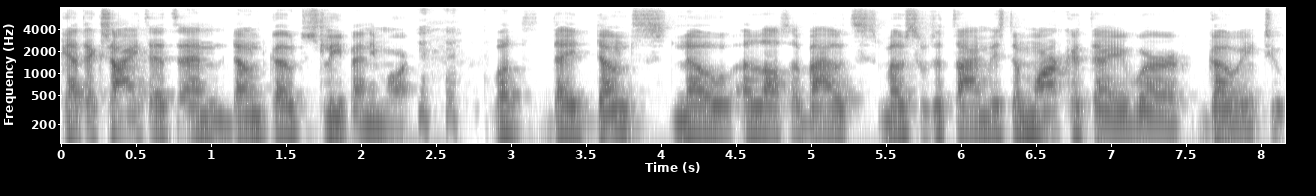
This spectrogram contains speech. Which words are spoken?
get excited and don't go to sleep anymore. what they don't know a lot about most of the time is the market they were going to.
